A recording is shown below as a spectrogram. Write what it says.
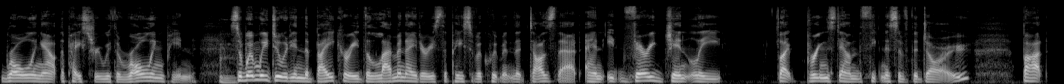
rolling out the pastry with a rolling pin. Mm. So when we do it in the bakery, the laminator is the piece of equipment that does that and it very gently like brings down the thickness of the dough. But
